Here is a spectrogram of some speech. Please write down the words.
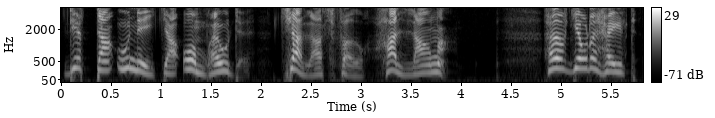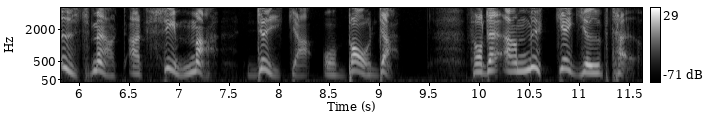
Detta unika område kallas för Hallarna. Här går det helt utmärkt att simma, dyka och bada. För det är mycket djupt här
